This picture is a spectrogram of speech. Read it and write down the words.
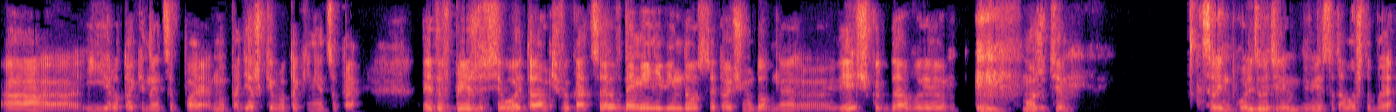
а, и RUTOKEN ECP, ну, поддержки RUTOKEN ECP? Это прежде всего это аутентификация в домене Windows. Это очень удобная э, вещь, когда вы можете своим пользователям, вместо того, чтобы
